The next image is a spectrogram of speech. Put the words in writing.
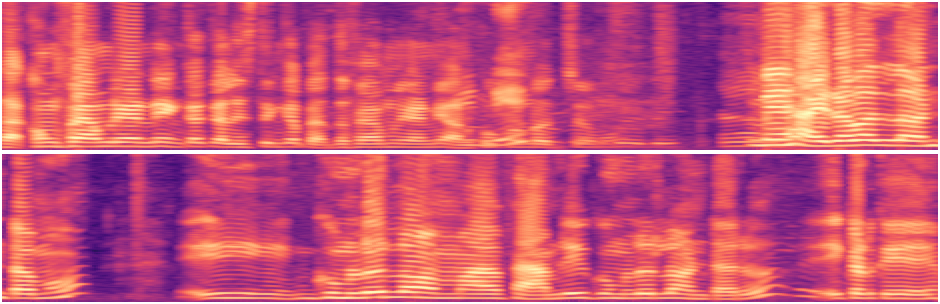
సగం ఫ్యామిలీ అండి. ఇంకా కలిస్తే ఇంకా పెద్ద ఫ్యామిలీ అండి అనుకోకుండా వచ్చాము. మేము హైదరాబాద్లో ఉంటాము. ఈ గుమ్లూరులో మా ఫ్యామిలీ గుమ్లూరులో ఉంటారు. ఇక్కడికి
